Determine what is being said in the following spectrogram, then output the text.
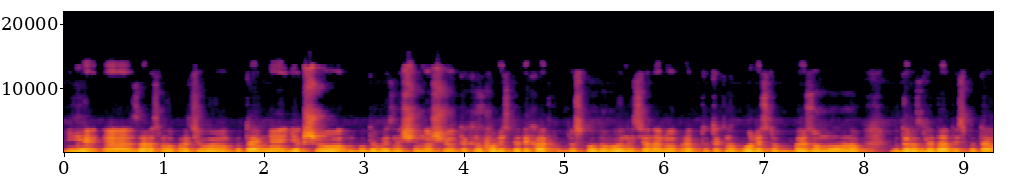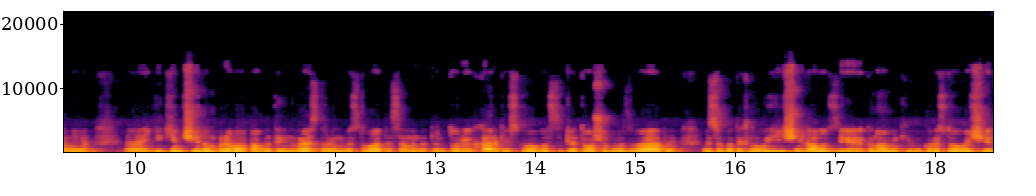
І е, зараз ми опрацьовуємо питання. Якщо буде визначено, що Технополіс П'ятихатки буде складовою національного проекту Технополіс, то безумовно буде розглядатись питання, е, яким чином привабити інвестора, інвестувати саме на територію Харківської області для того, щоб розвивати високотехнологічні галузі економіки, використовуючи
